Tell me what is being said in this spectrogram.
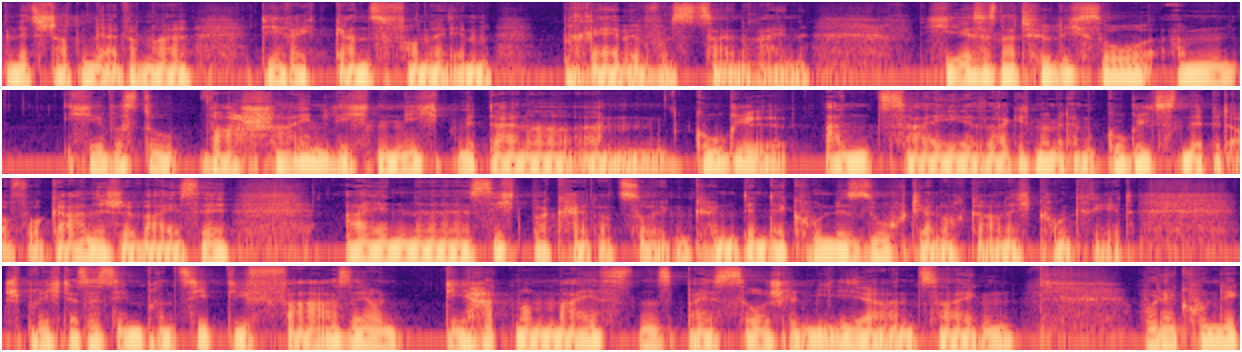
Und jetzt starten wir einfach mal direkt ganz vorne im Präbewusstsein rein. Hier ist es natürlich so, ähm, hier wirst du wahrscheinlich nicht mit deiner ähm, Google-Anzeige, sage ich mal, mit einem Google-Snippet auf organische Weise eine Sichtbarkeit erzeugen können, denn der Kunde sucht ja noch gar nicht konkret. Sprich, das ist im Prinzip die Phase und die hat man meistens bei Social-Media-Anzeigen, wo der Kunde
